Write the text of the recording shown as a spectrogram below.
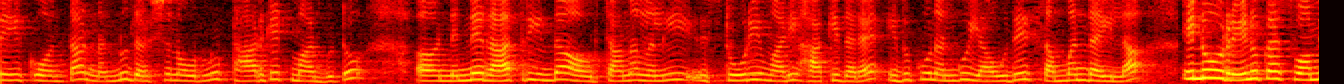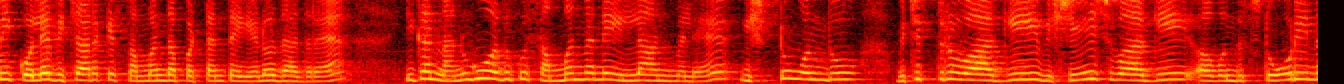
ಬೇಕು ಅಂತ ನನ್ನ ದರ್ಶನ್ ಅವ್ರನ್ನು ಟಾರ್ಗೆಟ್ ಮಾಡಿಬಿಟ್ಟು ನಿನ್ನೆ ರಾತ್ರಿಯಿಂದ ಅವ್ರ ಚಾನಲಲ್ಲಿ ಸ್ಟೋರಿ ಮಾಡಿ ಹಾಕಿದ್ದಾರೆ. ಇದಕ್ಕೂ ನನಗೂ ಯಾವುದೇ ಸಂಬಂಧ ಇಲ್ಲ. ಇನ್ನು ರೇಣುಕಾ ಸ್ವಾಮಿ ಕೊಲೆ ವಿಚಾರಕ್ಕೆ ಸಂಬಂಧಪಟ್ಟಂತೆ ಹೇಳೋದಾದರೆ, ಈಗ ನನಗೂ ಅದಕ್ಕೂ ಸಂಬಂಧನೇ ಇಲ್ಲ ಅಂದಮೇಲೆ ಇಷ್ಟು ಒಂದು ವಿಚಿತ್ರವಾಗಿ, ವಿಶೇಷವಾಗಿ ಒಂದು ಸ್ಟೋರಿನ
